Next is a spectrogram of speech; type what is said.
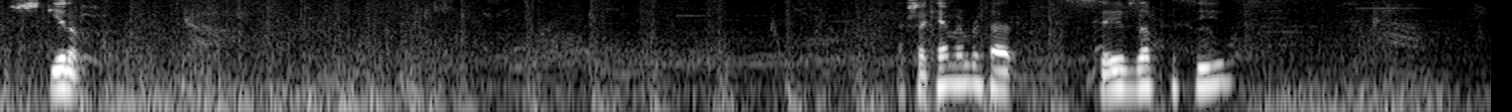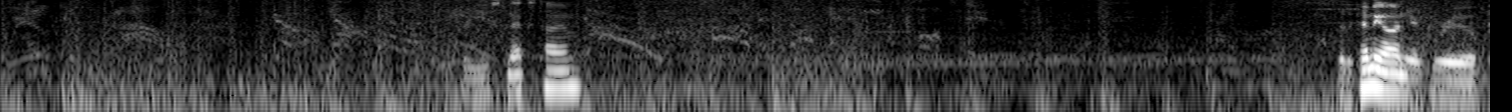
Let's just get him. Actually, I can't remember if that saves up the seeds. For use next time. So depending on your group,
